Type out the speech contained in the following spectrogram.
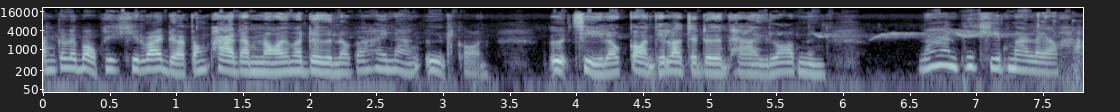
มป์ก็เลยบอกพี่คิดว่าเดี๋ยวต้องพาดำน้อยมาเดินแล้วก็ให้นางอึดก่อนอึดฉี่แล้วก่อนที่เราจะเดินทางอีกรอบหนึ่งน่านพี่คิดมาแล้วค่ะ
